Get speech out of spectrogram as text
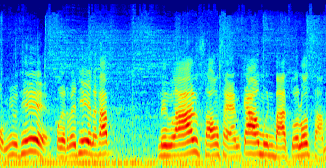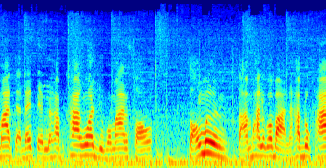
ผมอยู่ที่เปิดไว้ที่นะครับ1ล้าน2แสน9หมื่นบาทตัวรถสามารถจัดได้เต็มนะครับ ค่างวดอยู่ประมาณ 2 23,000 กว่าบาทนะครับลูกค้า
